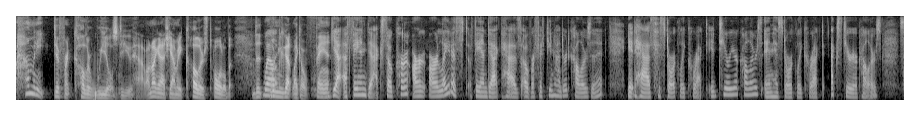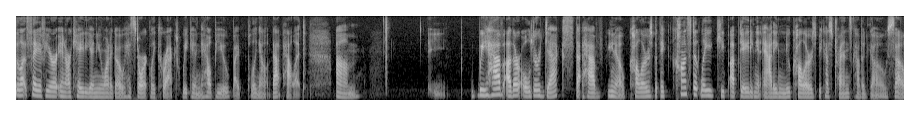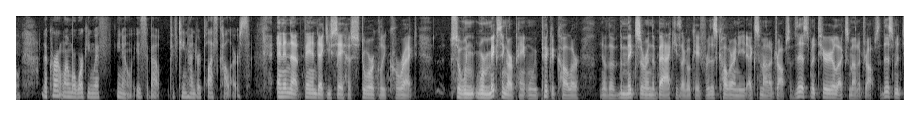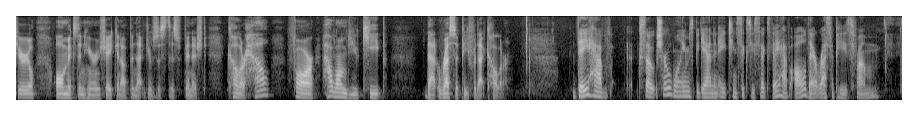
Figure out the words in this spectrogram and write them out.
How many different color wheels do you have? I'm not going to ask you how many colors total, but the, Well, when you got like a fan, Yeah, a fan deck. So current our our latest fan deck has over 1500 colors in it. It has historically correct interior colors and historically correct exterior colors. So let's say if you're in Arcadia and you want to go historically correct, we can help you by pulling out that palette. Um, we have other older decks that have you know colors but they constantly keep updating and adding new colors because trends come and go. So the current one we're working with you know is about 1500 plus colors. And in that fan deck, you say historically correct. So when we're mixing our paint, when we pick a color, you know, the, the mixer in the back, he's like, okay, for this color, I need X amount of drops of this material, X amount of drops of this material, all mixed in here and shaken up, and that gives us this finished color. How far, how long do you keep that recipe for that color? they have so sherwin williams began in 1866 they have all their recipes from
